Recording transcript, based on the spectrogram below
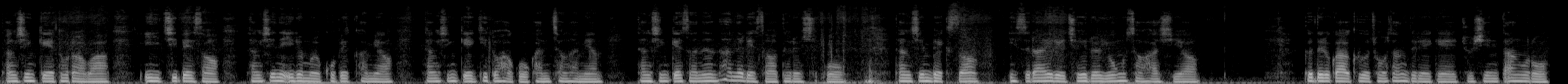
당신께 돌아와 이 집에서 당신의 이름을 고백하며 당신께 기도하고 간청하면 당신께서는 하늘에서 들으시고 당신 백성 이스라엘의 죄를 용서하시어 그들과 그 조상들에게 주신 땅으로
